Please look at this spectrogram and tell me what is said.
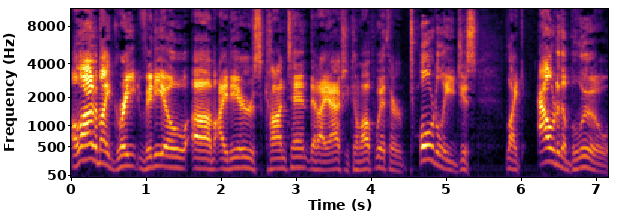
A lot of my great video um, ideas, content that I actually come up with are totally just like out of the blue.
